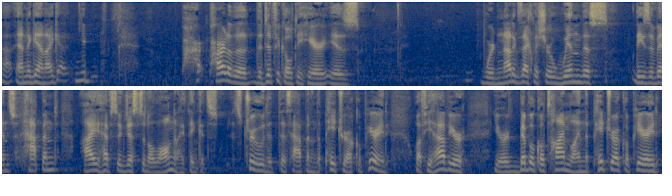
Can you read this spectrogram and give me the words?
Uh, and again, I got, you, part, part of the, the difficulty here is we're not exactly sure when this these events happened. I have suggested along, and I think it's it's true that this happened in the patriarchal period. Well, if you have your your biblical timeline, the patriarchal period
